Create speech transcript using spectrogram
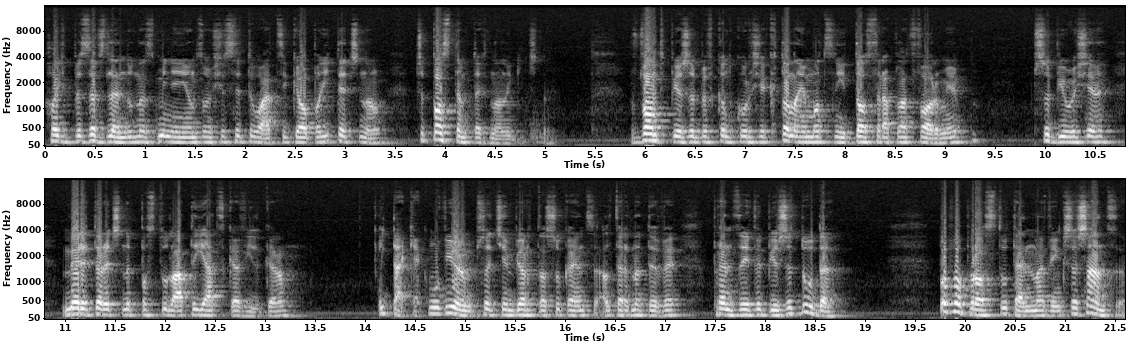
choćby ze względu na zmieniającą się sytuację geopolityczną czy postęp technologiczny. Wątpię, żeby w konkursie kto najmocniej dosra platformie przebiły się merytoryczne postulaty Jacka Wilka. I tak jak mówiłem, przedsiębiorca szukający alternatywy prędzej wybierze Dudę, bo po prostu ten ma większe szanse.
